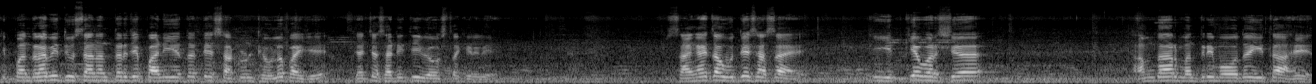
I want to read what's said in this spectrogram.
की पंधरा वीस दिवसानंतर जे पाणी येतं ते साठून ठेवलं पाहिजे त्याच्यासाठी ती व्यवस्था केलेली आहे. सांगायचा उद्देश असा आहे की इतके वर्ष आमदार मंत्री महोदय इथं आहेत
